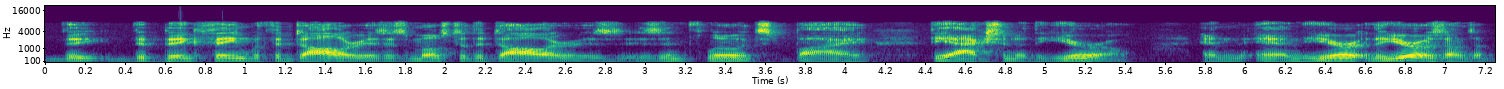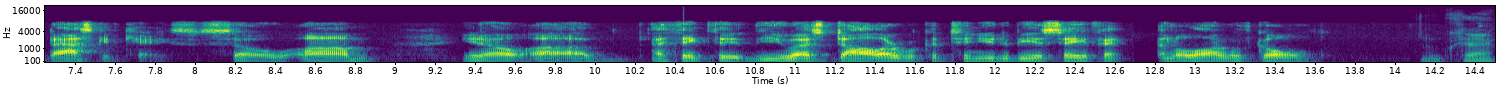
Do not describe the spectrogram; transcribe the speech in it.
the the big thing with the dollar is is most of the dollar is is influenced by the action of the euro, and and the euro the eurozone's a basket case. So um, you know, uh, I think the, the U.S. dollar will continue to be a safe haven along with gold. Okay,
